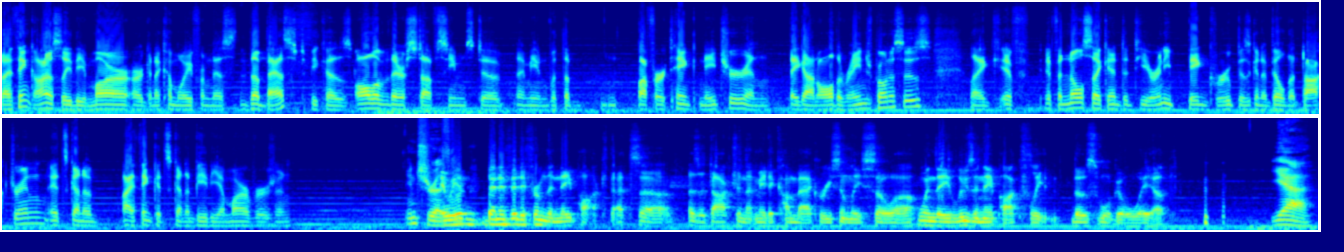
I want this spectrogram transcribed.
but I think honestly the Amarr are going to come away from this the best because all of their stuff seems to. I mean, with the buffer tank nature and they got all the range bonuses. Like if if a nullsec entity or any big group is going to build a doctrine, it's going to I think it's going to be the Amarr version. Interesting. Yeah, we have benefited from the NAPOC. That's uh, as a doctrine that made a comeback recently. So uh, when they lose a NAPOC fleet, those will go way up. yeah,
